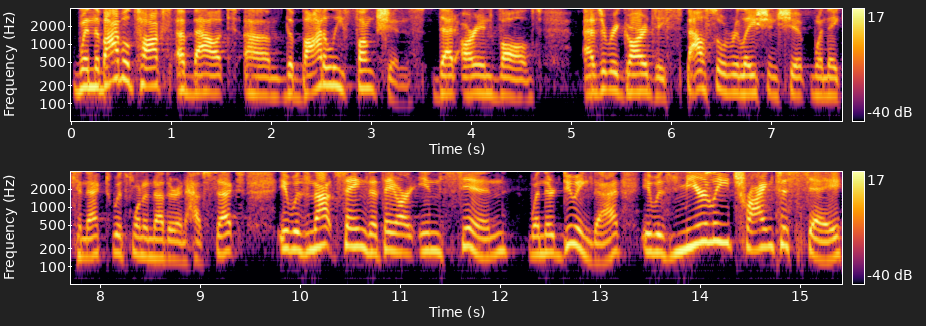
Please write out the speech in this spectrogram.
When the Bible talks about um, the bodily functions that are involved as it regards a spousal relationship when they connect with one another and have sex. It was not saying that they are in sin when they're doing that. It was merely trying to say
